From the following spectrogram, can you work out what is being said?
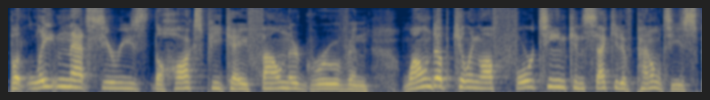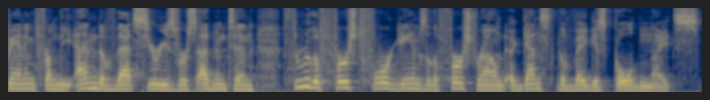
But late in that series, the Hawks PK found their groove and wound up killing off 14 consecutive penalties spanning from the end of that series versus Edmonton through the first four games of the first round against the Vegas Golden Knights.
